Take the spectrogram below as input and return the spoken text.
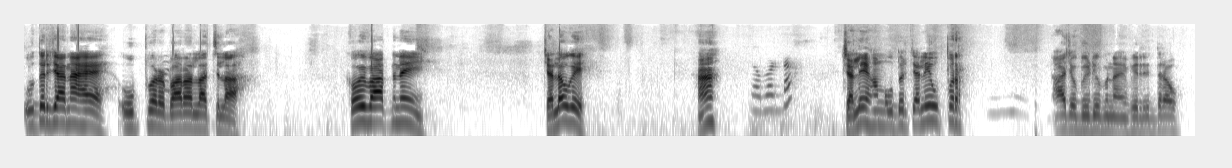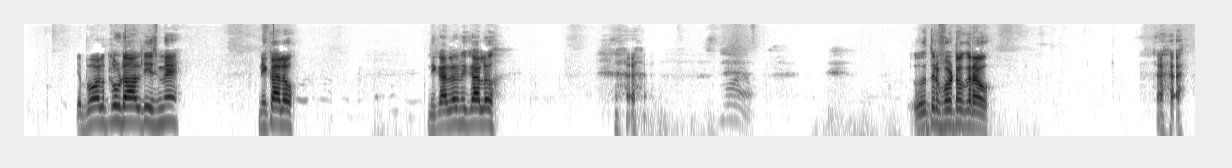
उधर जाना है ऊपर बारह लाचला कोई बात नहीं चलोगे हाँ जबरदस्त चले हम उधर चले ऊपर आ जाओ वीडियो बनाए फिर इधर आओ ये बॉल क्यों डाल दी इसमें निकालो निकालो निकालो उधर फोटो कराओ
